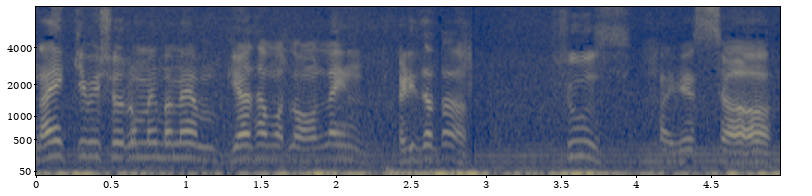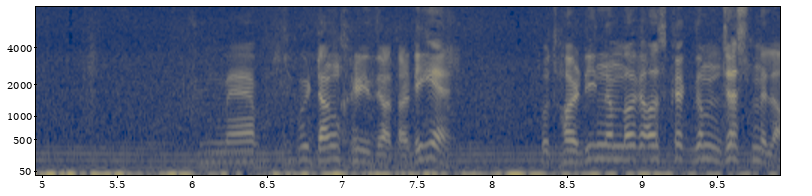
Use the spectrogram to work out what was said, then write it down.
नाइक के भी शोरूम में मैं गया था मतलब ऑनलाइन खरीदा था। शूज़ आई गेस मैं कोई डंग खरीद रहा था, ठीक है? वो थर्टीन नंबर का उसका एकदम जस्ट मिला।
